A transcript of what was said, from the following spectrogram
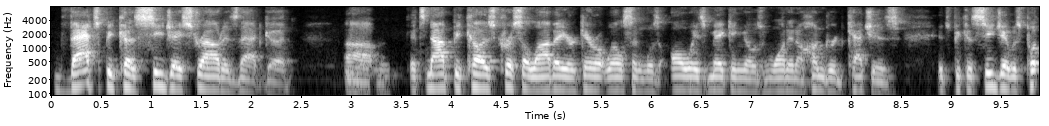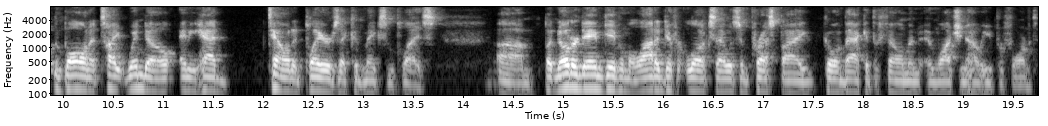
that's because CJ Stroud is that good. Um, it's not because Chris Olave or Garrett Wilson was always making those one in a hundred catches. It's because CJ was putting the ball in a tight window and he had talented players that could make some plays. Um, but Notre Dame gave him a lot of different looks. I was impressed by going back at the film and, and watching how he performed.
